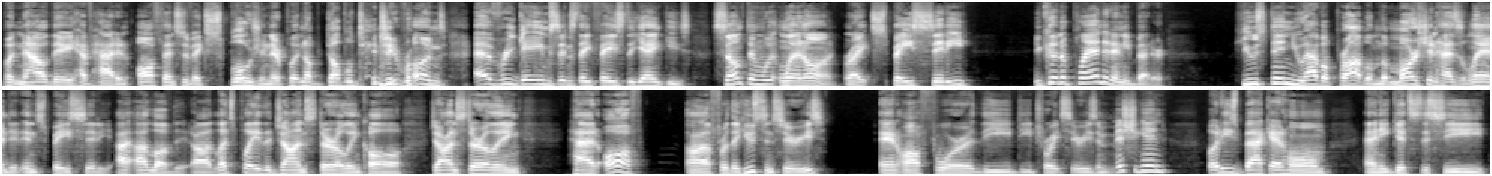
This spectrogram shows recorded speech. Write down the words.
But now they have had an offensive explosion. They're putting up double digit runs every game since they faced the Yankees. Something went on, right? Space City. You couldn't have planned it any better. Houston, you have a problem. The Martian has landed in Space City. I, I loved it. Uh, let's play the John Sterling call. John Sterling had off uh, for the Houston series and off for the Detroit series in Michigan, but he's back at home and he gets to see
